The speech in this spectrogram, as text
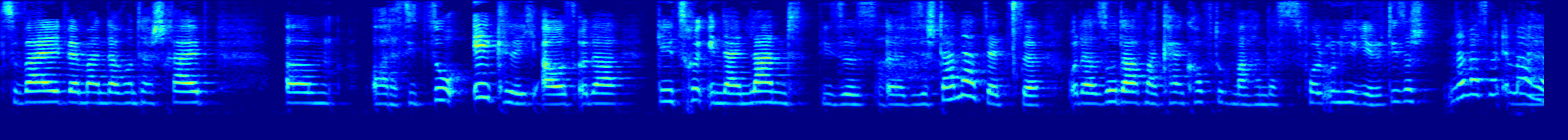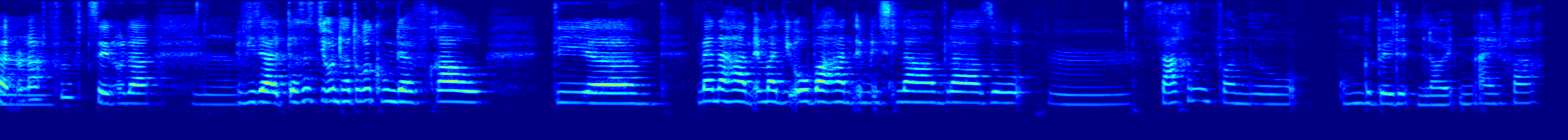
zu weit, wenn man darunter schreibt, ähm, oh, das sieht so eklig aus oder geh zurück in dein Land, dieses, äh, diese Standardsätze. Oder so darf man kein Kopftuch machen, das ist voll unhygienisch. Diese, ne, was man immer hört, 0815 oder wieder, das ist die Unterdrückung der Frau, die ähm, Männer haben immer die Oberhand im Islam, bla, so. Sachen von so ungebildeten Leuten einfach,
